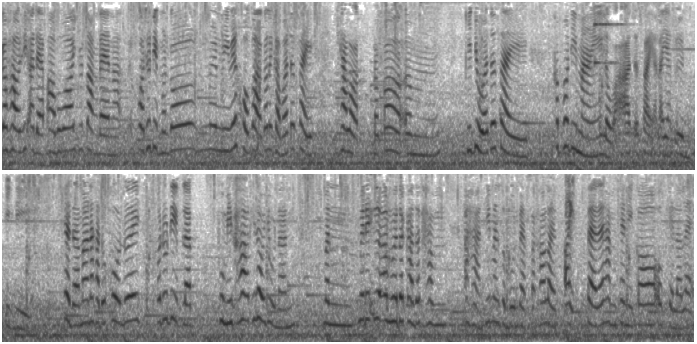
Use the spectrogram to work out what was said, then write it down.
กะเพราที่อะแดปเอาเพราะว่าอยู่ต่างแดนอะวัตถุดิบมันก็มันมีไม่ครบอะก็เลยกะว่าจะใส่แครอทแล้วก็เอิ่มคิดอยู่ว่าจะใส่ข้าวโพดดีไหมหรือว่าจะใส่อะไรอย่างอื่นอีกดีอย่าดราม่านะคะทุกคนด้วยวัตถุดิบและภูมิภาคที่เราอยู่นั้น มันไม่ได้เอื้ออำนวยต่อการจะทำอาหารที่มันสมบูรณ์แบบสักเท่าไหร่แต่ได้ทำแค่นี้ก็โอเคแล้วแหละ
